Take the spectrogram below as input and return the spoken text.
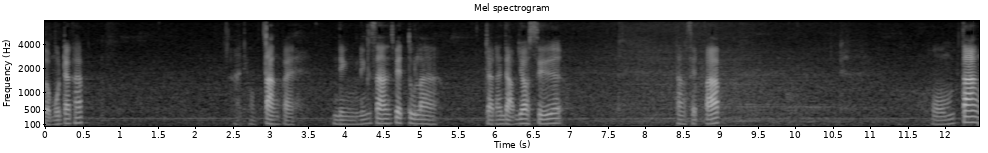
สมมุตินะครับ อันนี้ผมตั้งไป หนึ่งถึงสามสิบเอ็ดตุลา จัดอันดับยอดซื้อ ตั้งเสร็จปั๊บ ผมตั้ง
